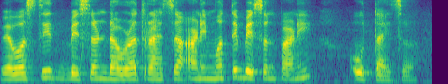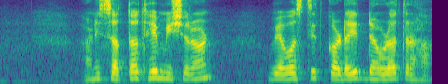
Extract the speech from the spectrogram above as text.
व्यवस्थित बेसन ढवळत राहायचं आणि मग ते बेसन पाणी ओतायचं. आणि सतत हे मिश्रण व्यवस्थित कढईत ढवळत राहा.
